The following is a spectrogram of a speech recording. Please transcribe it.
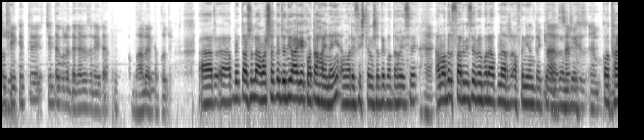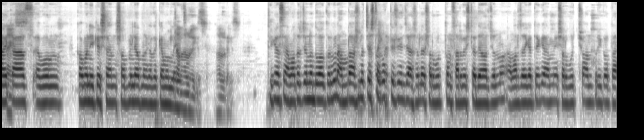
সো সেই ক্ষেত্রে চিন্তা করলে দেখা যাচ্ছে না এটা ভালো একটা প্রজেক্ট আর আপনি তো আসলে আমার সাথে যদিও আগে কথা হয় নাই আমার অ্যাসিস্ট্যান্টের সাথে কথা হয়েছে। হ্যাঁ। আমাদের সার্ভিসের ব্যাপারে আপনার অপিনিয়নটা একটু বলবেন যে কথায় কাজ এবং কমিউনিকেশন সব মিলে আপনার কাছে কেমন না, লেগেছে? ভালো লেগেছে ভালো লেগেছে। ঠিক আছে আমাদের জন্য দোয়া করবেন। আমরা আসলে চেষ্টা করতেছি যে আসলে সর্বোত্তম সার্ভিসটা দেওয়ার জন্য। আমার জায়গা থেকে আমি সর্বোচ্চ আন্তরিকতা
